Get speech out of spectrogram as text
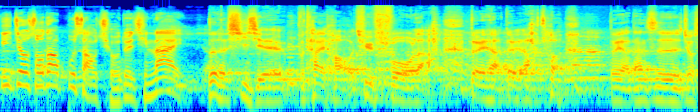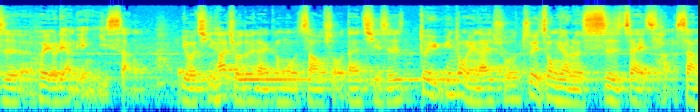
依旧受到不少球队青睐。这个细节不太好去说啦，对呀，对呀，对呀，但是就是会有两年以上，有其他球队来跟我招手，但其实对于运动员来说，最重要的是在场上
